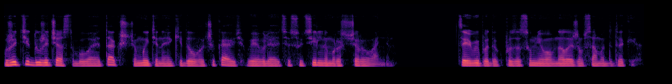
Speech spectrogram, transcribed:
У житті дуже часто буває так, що миті, на які довго чекають, виявляються суцільним розчаруванням. Цей випадок, поза сумнівом, належав саме до таких.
